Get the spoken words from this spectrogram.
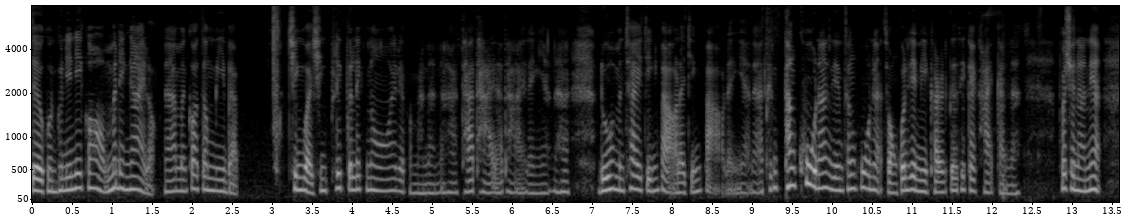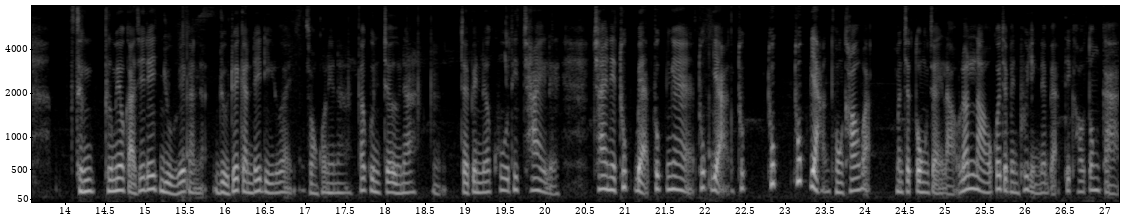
เจอคนคนนี้นี่ก็ไม่ได้ง่ายหรอกนะ มันก็ต้องมีแบบชิงไหวชิงพลิบกันเล็กน้อยอะไรประมาณนั้นนะคะท้าทายท้าทายอะไรเงี้ยนะคะดูว่ามันใช่จริงเปล่าอะไรจริงเปล่าอะไรเงี้ยนะทั้งทั้งคู่นะจริงทั้งคู่เนี่ยสองคนจะมีคาแรคเตอร์ที่คล้ายๆกันนะเพราะฉะนั้นเนี่ยถึงถึงมีโอกาสที่ได้อยู่ด้วยกันนะอยู่ด้วยกันได้ดีด้วยสองคนนี้นะถ้าคุณเจอนะจะเป็นเนื้อคู่ที่ใช่เลย ใช่ในทุกแบบทุกแง่ ทุกอย่างทุกทุกทุกอย่างของเขาอะ มันจะตรงใจเราแล้วเราก็จะเป็นผู้หญิงในแบบที่เขาต้องการ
